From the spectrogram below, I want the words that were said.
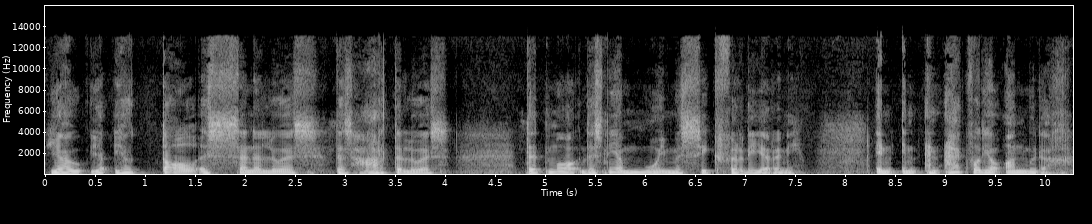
jou jou, jou taal is sinneloos, dis harteloos. Dit maar dis nie 'n mooi musiek vir die Here nie. En en en ek wil jou aanmoedig.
